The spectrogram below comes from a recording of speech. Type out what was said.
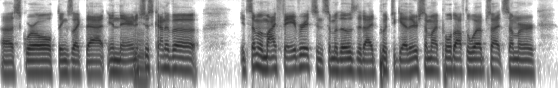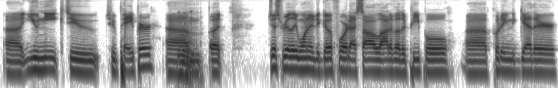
uh, squirrel, things like that in there. And mm. it's just kind of a it's some of my favorites and some of those that I'd put together. Some I pulled off the website. Some are uh, unique to to paper, um, mm. but just really wanted to go for it. I saw a lot of other people uh, putting together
